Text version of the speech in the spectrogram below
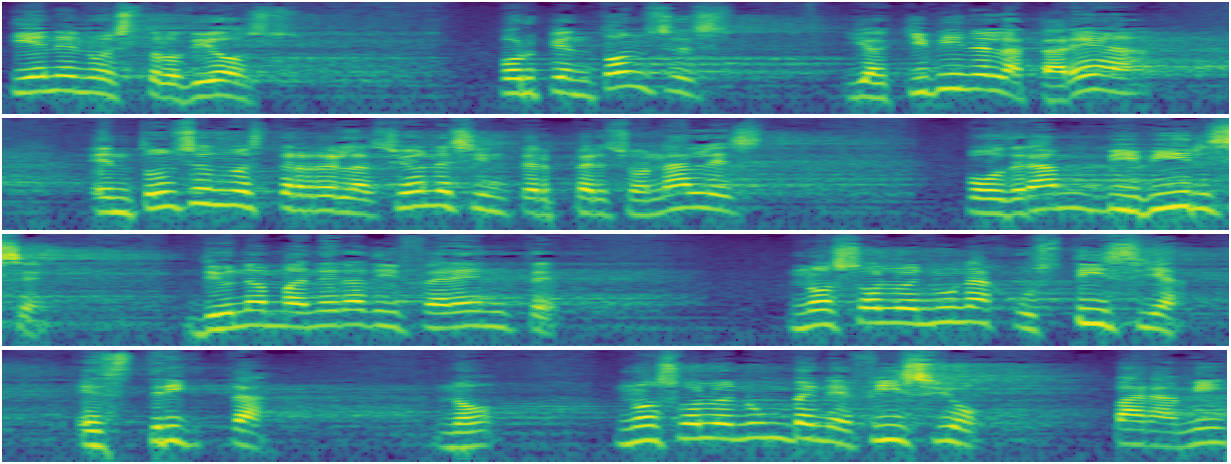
tiene nuestro Dios, porque entonces, y aquí viene la tarea, entonces nuestras relaciones interpersonales podrán vivirse de una manera diferente, no solo en una justicia estricta, no, no solo en un beneficio para mí,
